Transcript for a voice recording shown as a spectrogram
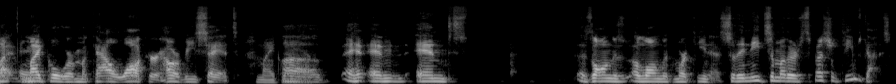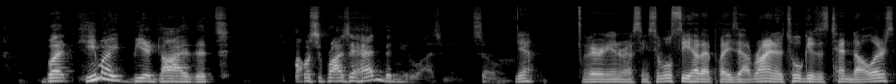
Okay. Michael or Macau Walker, however you say it. Michael. yeah. Uh and and and as long as along with Martinez. So they need some other special teams guys. But he might be a guy that I was surprised they hadn't been utilizing him. So yeah, Very interesting. So we'll see how that plays out. Ryan O'Toole gives us ten dollars.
